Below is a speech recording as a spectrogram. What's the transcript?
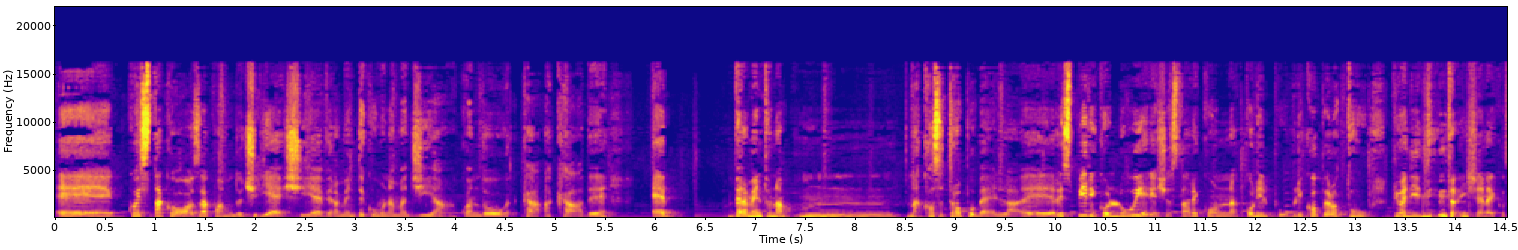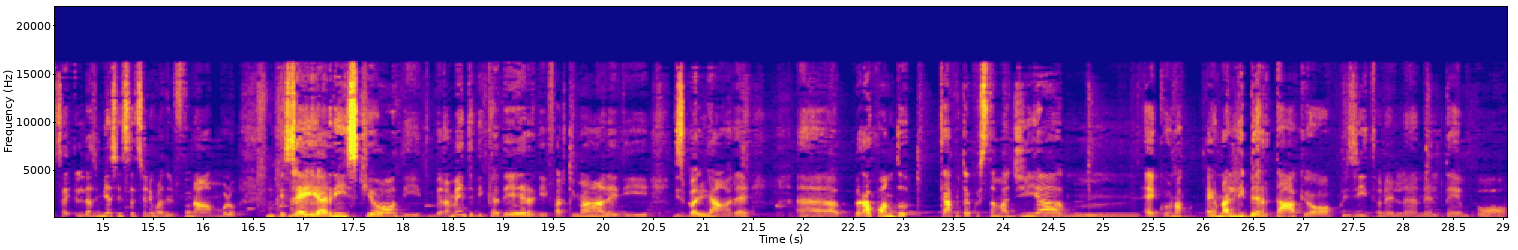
E questa cosa, quando ci riesci, è veramente come una magia. Quando ca- accade, è veramente una, mm, una cosa troppo bella. Eh, respiri con lui e riesci a stare con, con il pubblico, però tu, prima di, di entrare in scena, ecco, sai, la mia sensazione è quella del funambolo, che sei a rischio di veramente di cadere, di farti male, di, di sbagliare. Eh, però quando capita questa magia, mm, ecco, è una, è una libertà che ho acquisito nel, nel tempo,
